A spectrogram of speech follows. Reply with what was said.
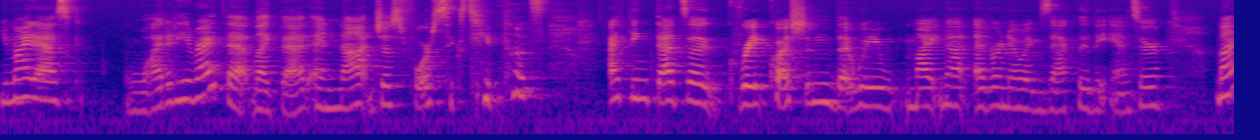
You might ask, why did he write that like that and not just four sixteenth notes? I think that's a great question that we might not ever know exactly the answer. My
